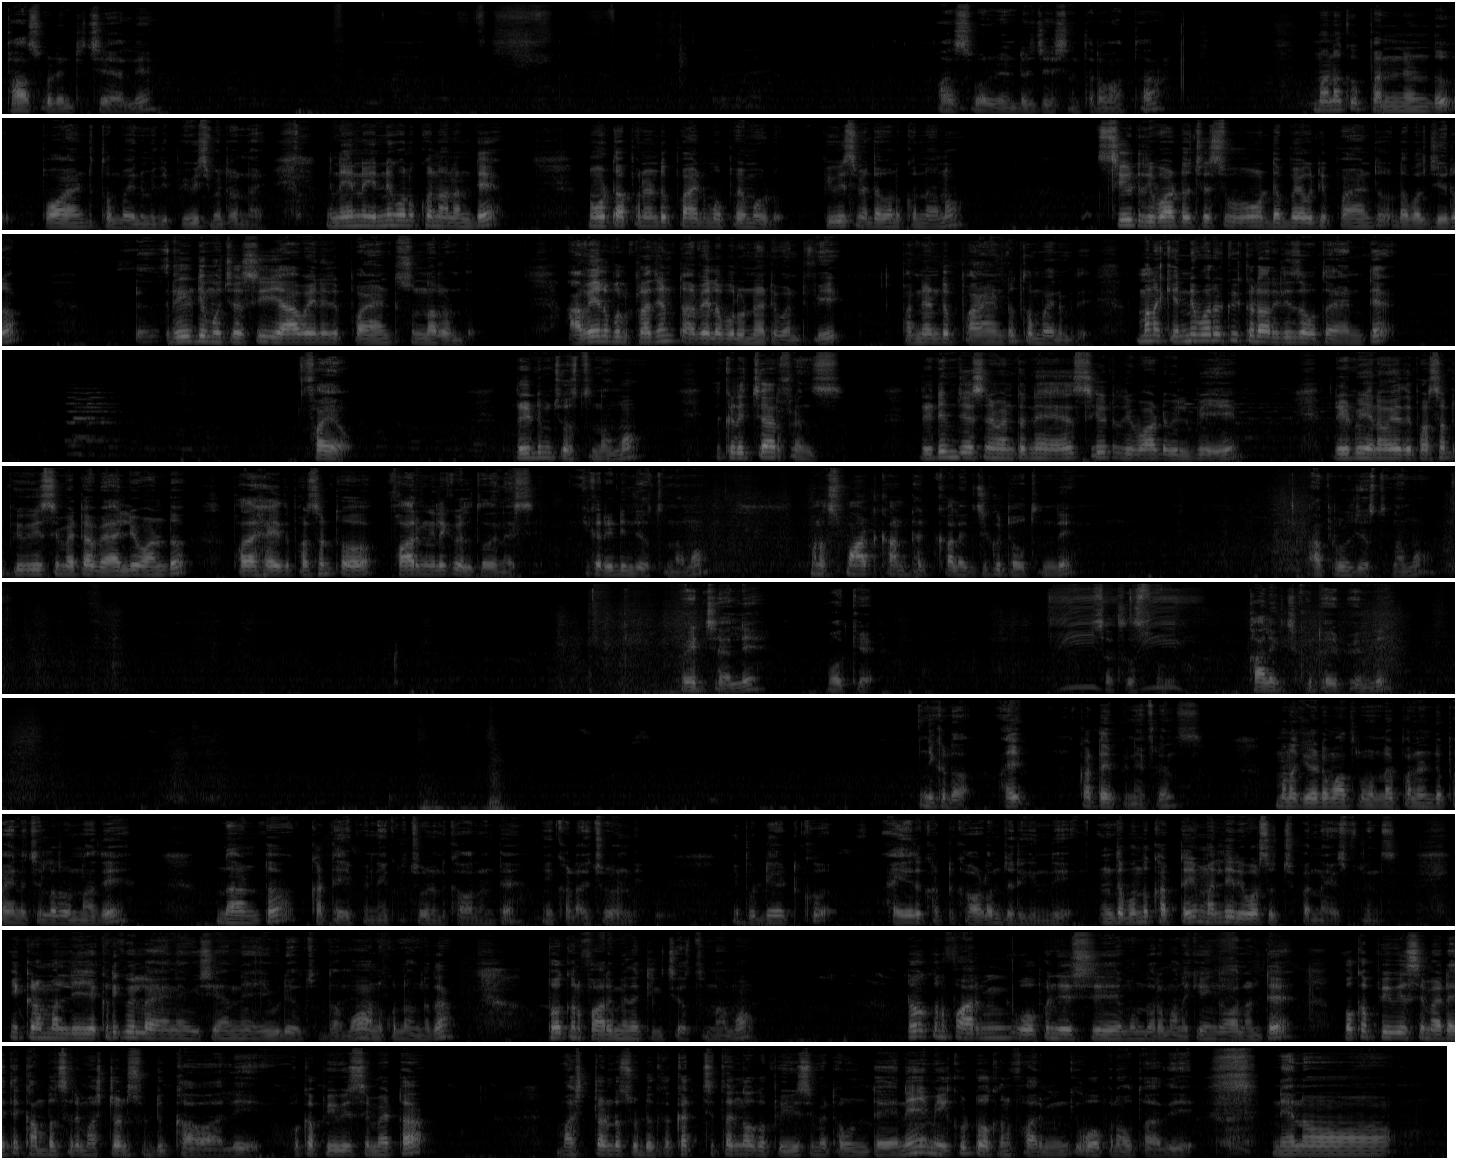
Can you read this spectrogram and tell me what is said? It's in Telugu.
పాస్వర్డ్ ఎంటర్ చేయాలి. పాస్వర్డ్ ఎంటర్ చేసిన తర్వాత మనకు పన్నెండు పాయింట్ తొంభై ఎనిమిది పీవీసీ మీటర్ ఉన్నాయి. నేను ఎన్ని కొనుక్కున్నానంటే నూట పన్నెండు పాయింట్ ముప్పై మూడు పీవీసీ మీటర్ కొనుక్కున్నాను. సీడ్ రివార్డ్ వచ్చేసి డెబ్బై ఒకటి పాయింట్ డబల్ జీరో రీడింగ్ వచ్చేసి యాభై ఎనిమిది పాయింట్ సున్నా రెండు. అవైలబుల్ ప్రజెంట్ అవైలబుల్ ఉన్నటువంటివి పన్నెండు పాయింట్ తొంభై ఎనిమిది. మనకి ఎన్ని వరకు ఇక్కడ రిలీజ్ అవుతాయంటే ఫైవ్. రిడీమ్ చూస్తున్నాము. ఇక్కడ ఇచ్చారు ఫ్రెండ్స్. రిడీమ్ చేసిన వెంటనే seed reward will be rate ఎనభై ఐదు percent P V C meta value and పదహైదు పర్సెంట్ ఫార్మింగ్లోకి వెళ్తుంది అనేసి ఇక రిడీమ్ చేస్తున్నాము. మనకు స్మార్ట్ కాంటాక్ట్ కాల్ ఎగ్జిక్యూట్ అవుతుంది. అప్రూవల్ చేస్తున్నాము. వెయిట్ చేయాలి. ఓకే. సక్సెస్ఫుల్. కాల్ ఎగ్జిక్యూట్ అయిపోయింది. ఇక్కడ ఐ కట్ అయిపోయినాయి ఫ్రెండ్స్. మనకి ఏడు మాత్రం ఉన్నాయి పన్నెండు పైన చిల్లర ఉన్నది. దాంట్లో కట్ అయిపోయినాయి. ఇక్కడ చూడండి కావాలంటే ఇక్కడ చూడండి. ఇప్పుడు డేట్కు ఐదు కట్ కావడం జరిగింది. ఇంతకుముందు కట్ అయ్యి మళ్ళీ రివర్స్ వచ్చి పడినాయి ఫ్రెండ్స్. ఇక్కడ మళ్ళీ ఎక్కడికి వెళ్ళాయనే విషయాన్ని ఈ వీడియో చూద్దాము. అనుకున్నాం కదా. టోకెన్ ఫార్మ్ మీద క్లిక్ చేస్తున్నాము. టోకెన్ ఫార్మింగ్ ఓపెన్ చేసే ముందర మనకి ఏం కావాలంటే ఒక పీవీసీ మెట అయితే కంపల్సరీ మస్ట్ అండ్ షుడ్ కావాలి. ఒక పీవీసీ మెట మస్ట్ అండ్ షుడ్గా ఖచ్చితంగా ఒక పీవీసీ మెట ఉంటేనే మీకు టోకెన్ ఫార్మింగ్కి ఓపెన్ అవుతుంది. నేను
